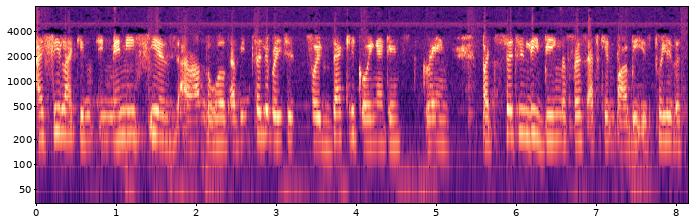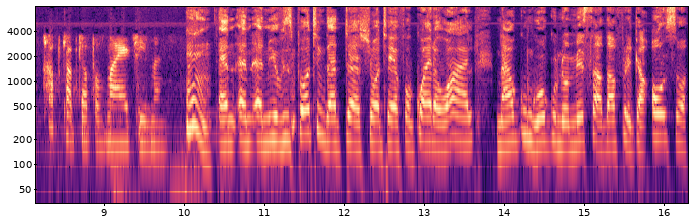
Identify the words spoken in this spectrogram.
I feel like in, in many spheres around the world, I've been celebrated for exactly going against grain. But certainly being the first African Barbie is probably the top, top, top of my achievements. Mm, and and and you've been sporting that uh, short hair for quite a while now. Kungoku no Miss South Africa also.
